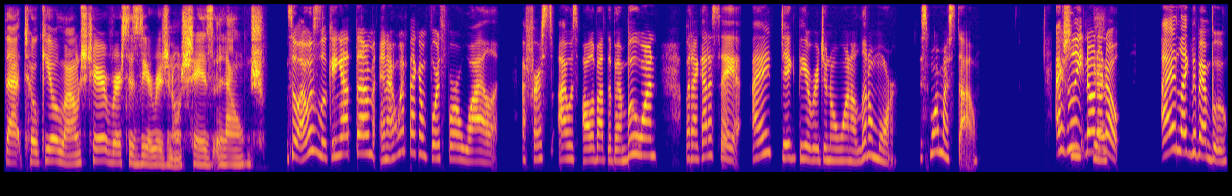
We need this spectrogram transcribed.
that Tokyo lounge chair versus the original chaise lounge. So I was looking at them and I went back and forth for a while. At first, I was all about the bamboo one, but I gotta say, I dig the original one a little more. It's more my style. Actually, mm, no, Yeah. no, no. I like the bamboo.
